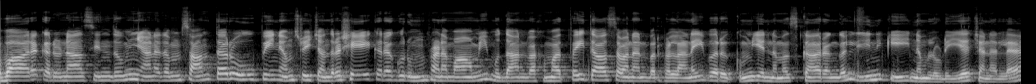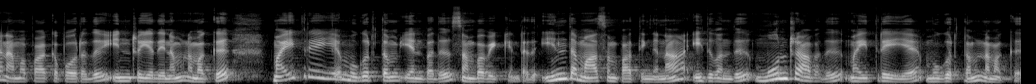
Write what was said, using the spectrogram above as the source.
அபார கருணா சிந்தும் ஞானதம் சாந்தரூபினம் ஸ்ரீ சந்திரசேகர குரும் பிரணமாமி முதான்வகம் அத்வைதாசவ நண்பர்கள் அனைவருக்கும் என் நமஸ்காரங்கள். இன்னைக்கு நம்மளுடைய சேனலில் நாம் பார்க்க போகிறது இன்றைய தினம் நமக்கு மைத்ரேய முகூர்த்தம் என்பது சம்பவிக்கின்றது. இந்த மாதம் பார்த்திங்கன்னா இது வந்து மூன்றாவது மைத்ரேய முகூர்த்தம் நமக்கு.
